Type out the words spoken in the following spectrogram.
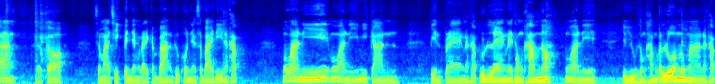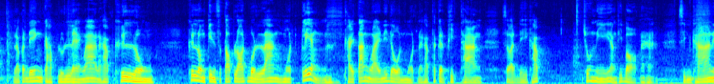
บ้าง แล้วก็สมาชิกเป็นอย่างไรกันบ้าง ทุกคนยังสบายดีนะครับ เมื่อวานนี้เมื่อวานนี้มีการเปลี่ยนแปลงนะครับ รุนแรงในทองคำเนาะเมื่อวานนี้ อยู่ๆทองคำก็ร่วงลงมานะครับ แล้วก็เด้งกลับรุนแรงมากนะครับ ขึ้นลง ขึ้นลงกินสต็อปลอสบนล่างหมดเกลี้ยง ใครตั้งไว้นี่โดนหมดนะครับ ถ้าเกิดผิดทาง สวัสดีครับ ช่วงนี้อย่างที่บอกนะฮะ สินค้าใน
